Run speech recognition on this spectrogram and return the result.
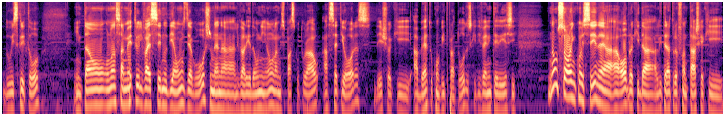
do escritor. Então, o lançamento ele vai ser no dia 11 de agosto, né, na Livraria da União, lá no Espaço Cultural, às 7 horas. Deixo aqui aberto o convite para todos que tiverem interesse, não só em conhecer né, a, obra aqui da literatura fantástica aqui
